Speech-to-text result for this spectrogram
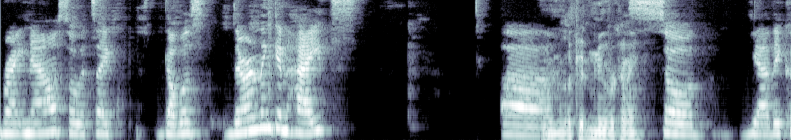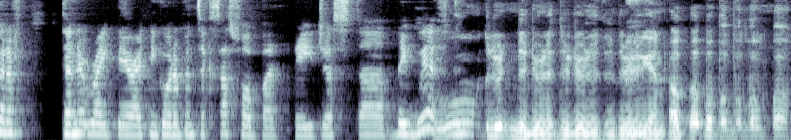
right now. So it's like that was they're in Lincoln Heights. Uh, Ooh, the pit maneuver coming. so yeah, they could have done it right there. I think it would have been successful, but they just uh they whiffed. Ooh, they're doing, they're doing it. They're doing it. They're doing it again. Up, up, up, up, up, up, up.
